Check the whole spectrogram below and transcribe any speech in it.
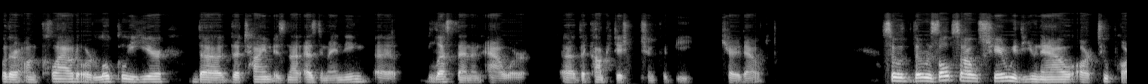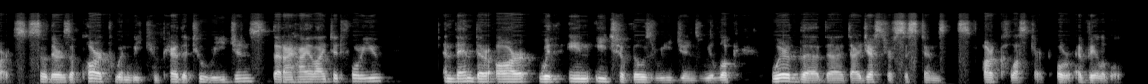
whether on cloud or locally here, the, the time is not as demanding, uh, less than an hour, uh, Uh, the computation could be carried out. So the results I'll share with you now are two parts. So there's a part when we compare the two regions that I highlighted for you. And then there are within each of those regions, we look where the, the digester systems are clustered or available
